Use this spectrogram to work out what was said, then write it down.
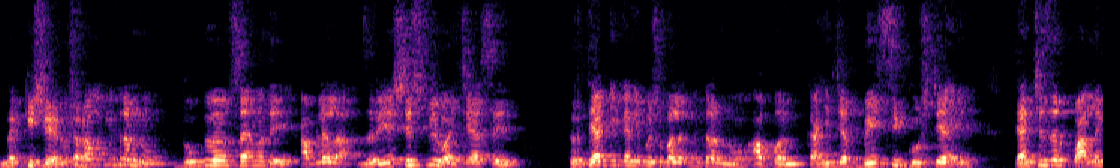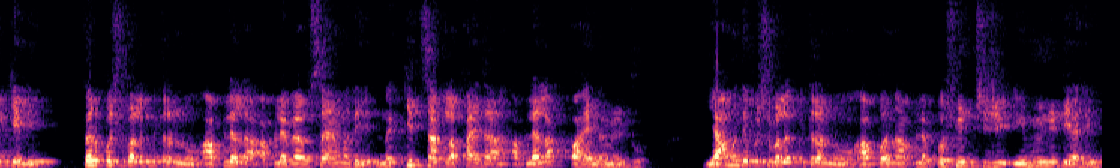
नक्की शेअर करा. पशुपालक मित्रांनो दुग्ध व्यवसायामध्ये आपल्याला जर यशस्वी व्हायचे असेल तर त्या ठिकाणी पशुपालक मित्रांनो आपण काही ज्या बेसिक गोष्टी आहेत त्यांचे जर पालन केले तर पशुपालक मित्रांनो आपल्याला आपल्या व्यवसायामध्ये नक्कीच चांगला फायदा आपल्याला पाहायला मिळतो. यामध्ये पशुपालक मित्रांनो आपण आपल्या पशूंची जी इम्युनिटी आहे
